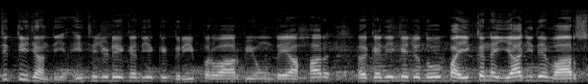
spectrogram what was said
ਦਿੱਤੀ ਜਾਂਦੀ ਆ। ਇੱਥੇ ਜਿਹੜੇ ਕਹਦੀ ਕਿ ਗਰੀਬ ਪਰਿਵਾਰ ਵੀ ਆਉਂਦੇ ਆ ਹਰ ਅ, ਕਹਦੀ ਕਿ ਜਦੋਂ ਭਾਈ ਕਨਈਆ ਜੀ ਦੇ ਵਾਰਸ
